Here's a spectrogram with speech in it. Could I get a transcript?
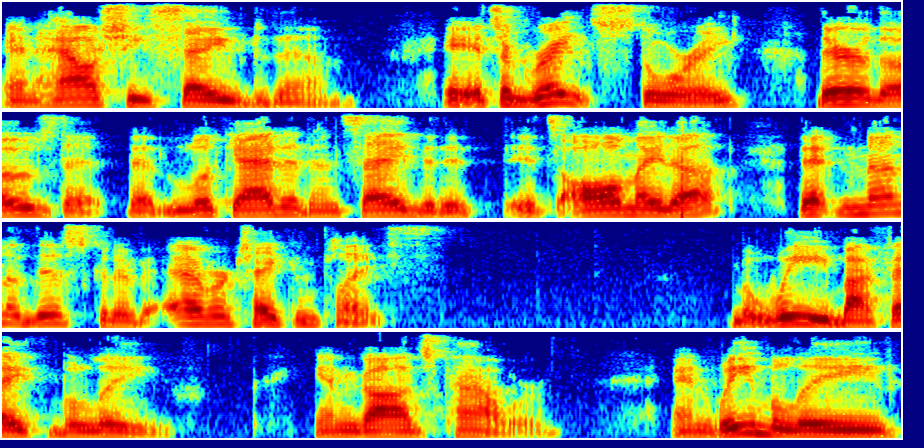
and how she saved them. It's a great story. There are those that, that look at it and say that it, it's all made up, that none of this could have ever taken place. But we, by faith, believe in God's power, and we believe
